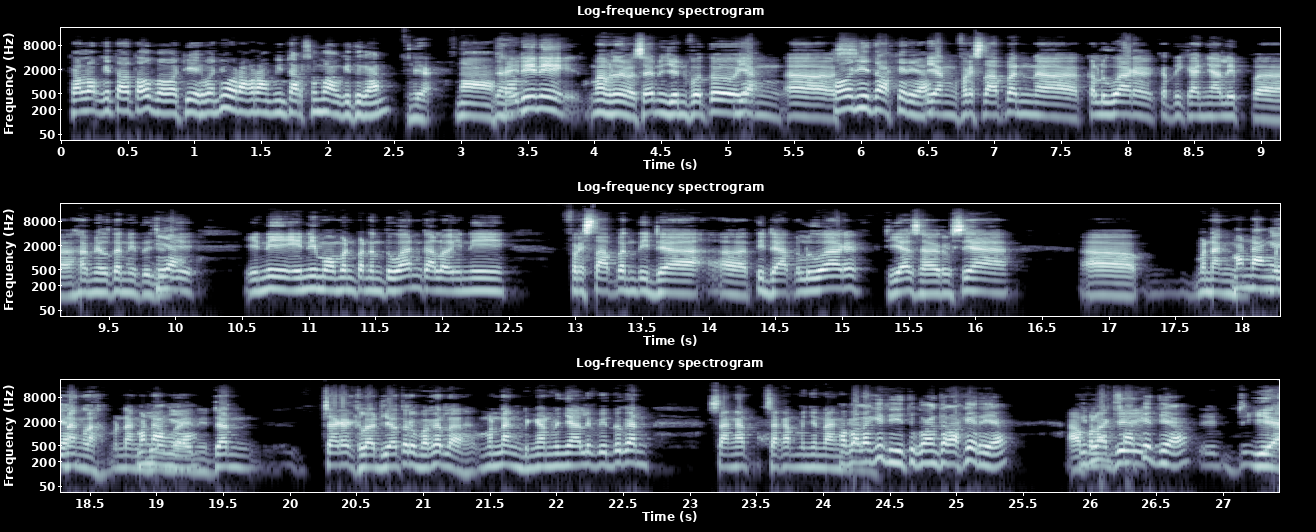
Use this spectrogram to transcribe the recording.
kalau kita tahu bahwa di F1 ini orang-orang pintar semua gitu kan. Iya. Nah, Nah, so- ini nih, maaf maaf, saya nunjukin foto Iya. yang eh, oh ini terakhir ya. yang Verstappen eh, keluar ketika nyalip eh, Hamilton itu. Jadi Iya. Ini ini momen penentuan kalau ini Verstappen tidak eh, tidak keluar, dia seharusnya eh, menang Menang ya. lah, menang, Menang ya. ini. Dan cara gladiator banget lah, menang dengan menyalip itu kan sangat sangat menyenangkan. Apalagi di hitungan terakhir ya. apalagi ini sakit ya. iya,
